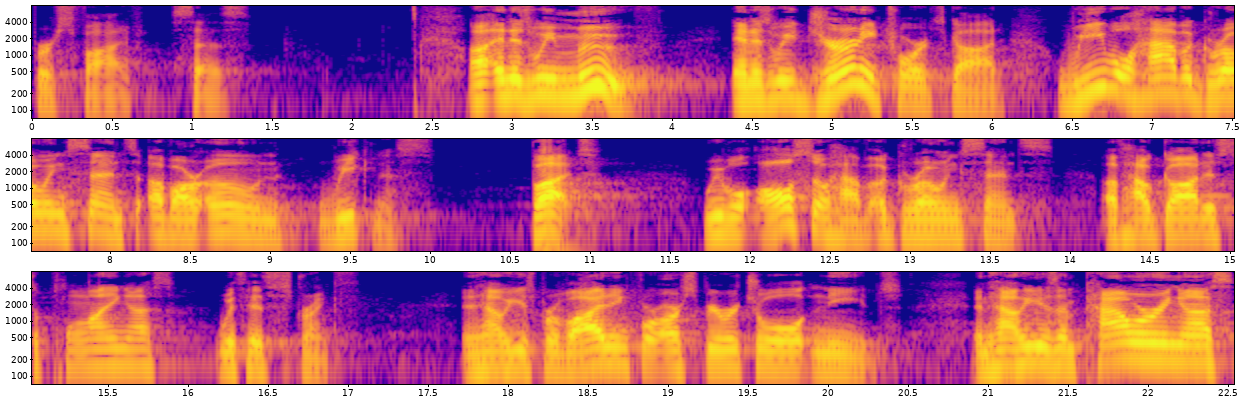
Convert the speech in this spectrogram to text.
verse 5 says. Uh, and as we move and as we journey towards God, we will have a growing sense of our own weakness. But we will also have a growing sense of how God is supplying us with His strength and how He is providing for our spiritual needs and how He is empowering us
